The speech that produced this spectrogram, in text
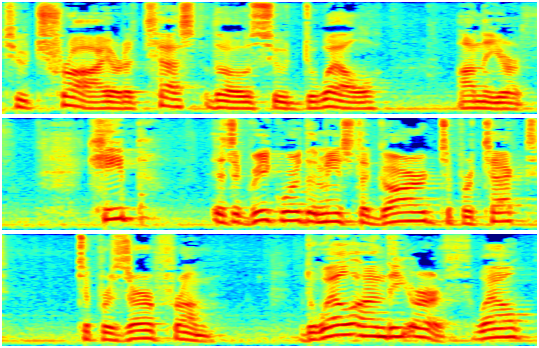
to try or to test those who dwell on the earth. Keep is a Greek word that means to guard, to protect, to preserve from. Dwell on the earth. Well,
